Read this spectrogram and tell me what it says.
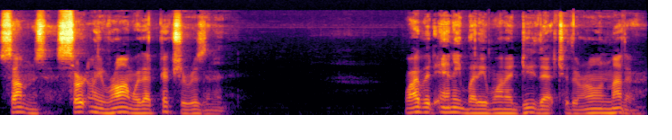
Something's certainly wrong with that picture, isn't it? Why would anybody want to do that to their own mother?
